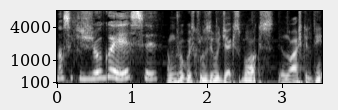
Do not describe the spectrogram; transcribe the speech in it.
Nossa, que jogo é esse? É um jogo exclusivo de Xbox. Eu não acho que ele tem.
